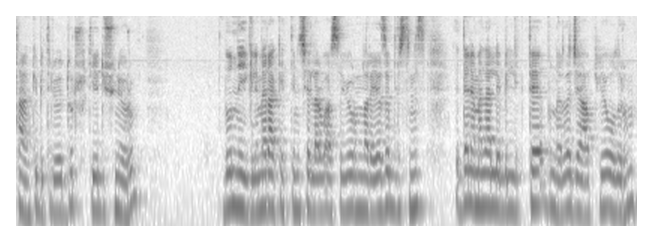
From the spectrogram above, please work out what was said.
tankı bitiriyordur diye düşünüyorum. Bununla ilgili merak ettiğiniz şeyler varsa yorumlara yazabilirsiniz. E, Denemelerle birlikte bunları da cevaplıyor olurum.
